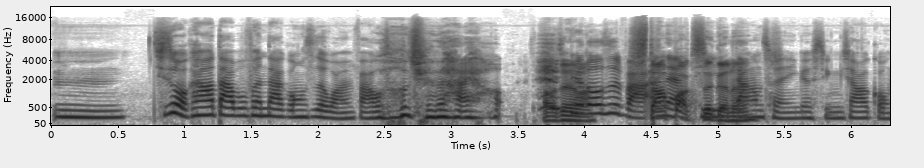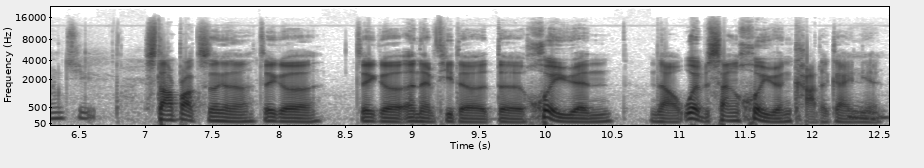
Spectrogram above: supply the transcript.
嗯其实我看到大部分大公司的玩法，我都觉得还好，哦，因为都是把当成一个行销工具。Starbucks 这个呢，这个这个 NFT 的的会员，你知道 Web 三会员卡的概念，嗯。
